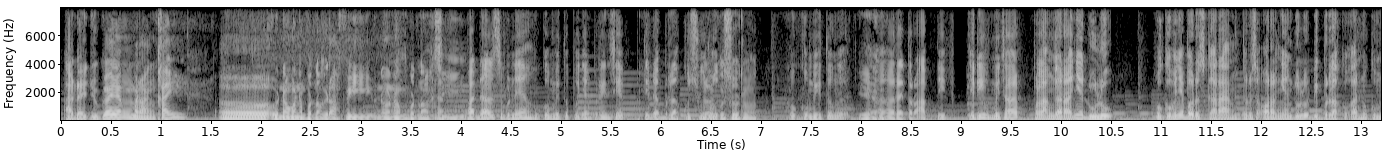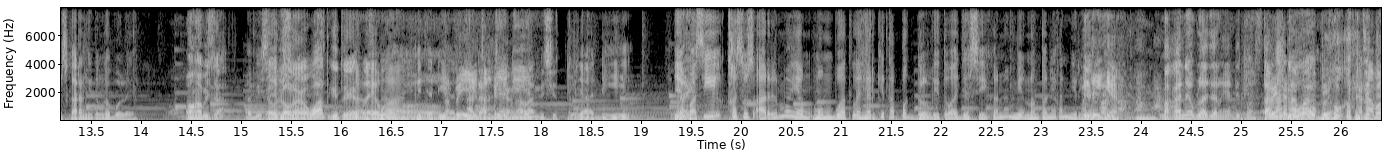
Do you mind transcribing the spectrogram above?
ada juga yang merangkai eh, undang-undang pornografi, undang-undang pornografi, Padahal sebenarnya hukum itu punya prinsip tidak berlaku surut. berlaku surut. Hukum itu nge- Iya. eh, retroaktif. Jadi misalnya pelanggarannya dulu hukumnya baru sekarang. Terus orang yang dulu diberlakukan hukum sekarang itu nggak boleh. Oh nggak bisa. Nggak bisa. Ya udah lewat gitu ya. Udah lewat Oh. kejadian. Tapi ini Ada terjadi. kejanggalan di situ. terjadi. Ya pasti kasus Ariel mah yang membuat leher kita pegel itu aja sih karena nontonnya kan miring. Miring ya. Makanya belajar ngedit mas. Tapi kenapa goblok aja kenapa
